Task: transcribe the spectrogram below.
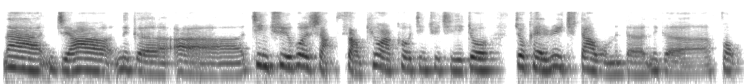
那只要那个呃进去或者扫扫 QR code 进去，其实就就可以 reach 到我们的那个 form。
